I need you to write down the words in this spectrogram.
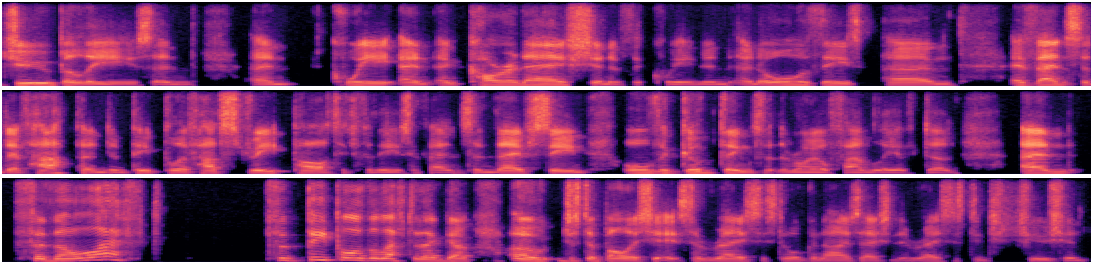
jubilees and and queen and, and coronation of the queen and, and all of these um, events that have happened and people have had street parties for these events and they've seen all the good things that the royal family have done. And for the left for people on the left to then go oh just abolish it it's a racist organization a racist institution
